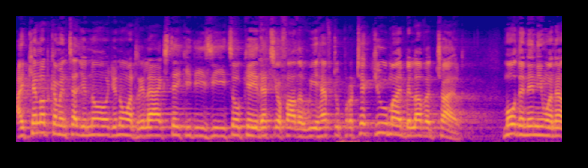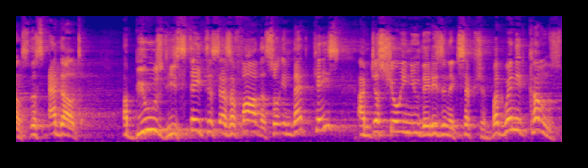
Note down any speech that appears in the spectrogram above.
I cannot come and tell you, no, you know what, relax, take it easy, it's okay, that's your father. We have to protect you, my beloved child, more than anyone else. This adult abused his status as a father. So in that case, I'm just showing you there is an exception. But when it comes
